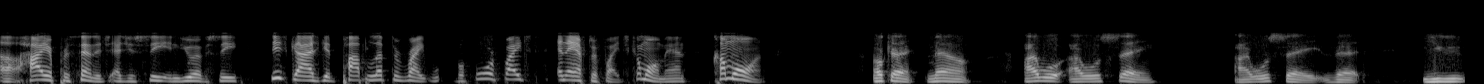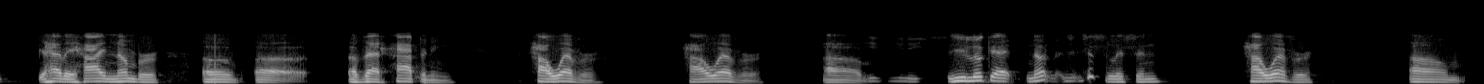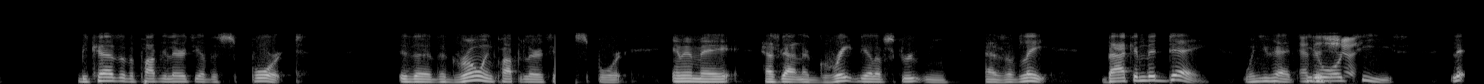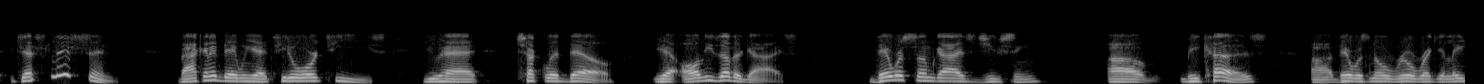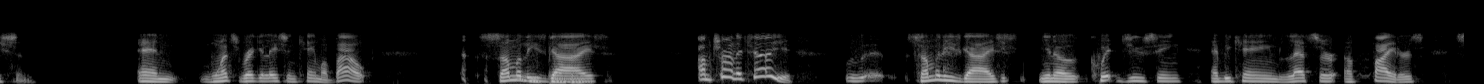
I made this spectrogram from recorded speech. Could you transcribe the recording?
a higher percentage as you see in UFC. These guys get popped left and right before fights and after fights. Come on, man. Come on. Okay, now I will I will say I will say that you have a high number of uh, of that happening. However, however, um, You, you, you look at no just listen. However, um, because of the popularity of the sport, the the growing popularity of the sport, MMA has gotten a great deal of scrutiny as of late. Back in the day, when you had Tito. Ortiz, li- just listen. Back in the day, when you had Tito Ortiz, you had Chuck Liddell, you had all these other guys. There were some guys juicing uh, because uh, there was no real regulation. And once regulation came about, some of these guys, I'm trying to tell you, some of these guys, you know, quit juicing and became lesser of fighters.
